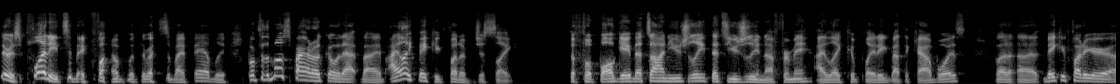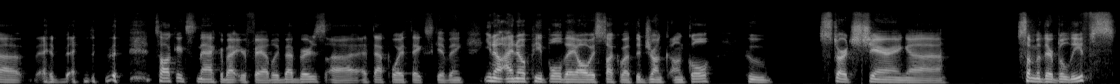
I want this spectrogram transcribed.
there's plenty to make fun of with the rest of my family. But for the most part, I don't go that vibe. I like making fun of just like the football game that's on. Usually, that's usually enough for me. I like complaining about the Cowboys, but uh, making fun of your uh, talking smack about your family members uh, at that point, Thanksgiving. You know, I know people they always talk about the drunk uncle who starts sharing uh, some of their beliefs.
